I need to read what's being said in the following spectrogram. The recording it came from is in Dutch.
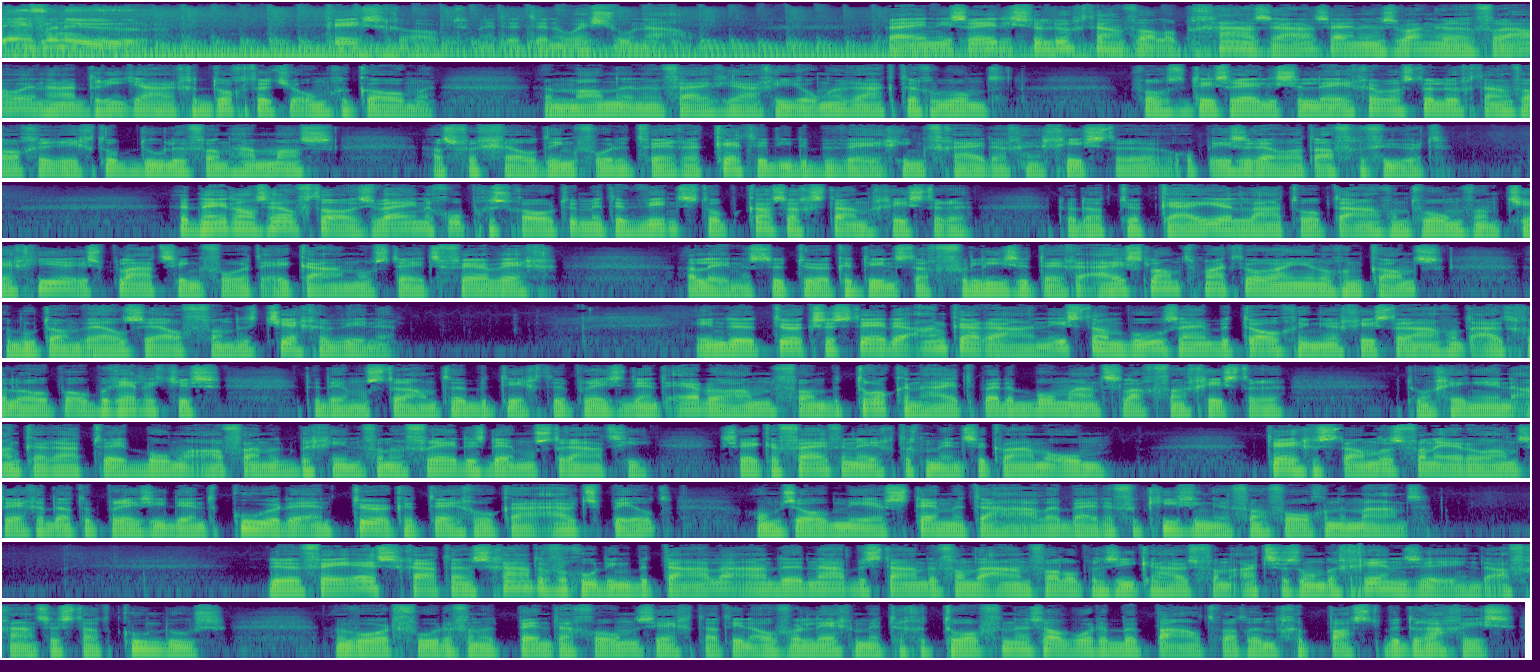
7 uur. Kees Groot met het NOS-journaal. Bij een Israëlische luchtaanval op Gaza zijn een zwangere vrouw en haar driejarige dochtertje omgekomen. Een man en een vijfjarige jongen raakten gewond. Volgens het Israëlische leger was de luchtaanval gericht op doelen van Hamas... als vergelding voor de twee raketten die de beweging vrijdag en gisteren op Israël had afgevuurd. Het Nederlands elftal is weinig opgeschoten met de winst op Kazachstan gisteren. Doordat Turkije later op de avond won van Tsjechië is plaatsing voor het EK nog steeds ver weg. Alleen als de Turken dinsdag verliezen tegen IJsland maakt Oranje nog een kans. Het moet dan wel zelf van de Tsjechen winnen. In de Turkse steden Ankara en Istanbul zijn betogingen gisteravond uitgelopen op relletjes. De demonstranten betichten president Erdogan van betrokkenheid bij de bomaanslag van gisteren. Toen gingen in Ankara twee bommen af aan het begin van een vredesdemonstratie. Zeker 95 mensen kwamen om. Tegenstanders van Erdogan zeggen dat de president Koerden en Turken tegen elkaar uitspeelt... om zo meer stemmen te halen bij de verkiezingen van volgende maand. De VS gaat een schadevergoeding betalen aan de nabestaanden van de aanval op een ziekenhuis van Artsen zonder Grenzen in de Afghaanse stad Kunduz. Een woordvoerder van het Pentagon zegt dat in overleg met de getroffenen zal worden bepaald wat een gepast bedrag is.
